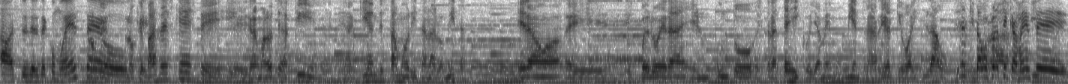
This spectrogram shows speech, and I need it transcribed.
abastecerse como este? Lo que, o lo que pasa es que este Gramalote aquí, aquí donde estamos ahorita en la Lomita, era eh, el pueblo era en un punto estratégico, llamemos, mientras arriba quedó aislado. Sí, aquí estamos prácticamente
